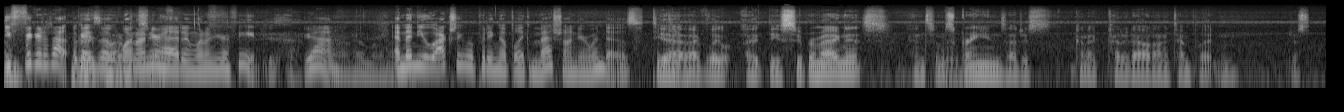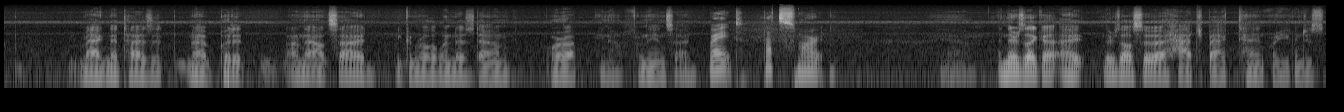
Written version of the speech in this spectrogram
You I'm figured it out. Okay, so one on your head and one on your feet. Yeah. Yeah. I have one on my And then you actually were putting up like mesh on your windows to yeah, keep. I have like, like these super magnets and some Mm. screens. I just kind of cut it out on a template and just magnetize it, uh, put it on the outside. You can roll the windows down or up, you know, from the inside. right. That's smart. Yeah. And there's like a, I, there's also a hatchback tent where you can just,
